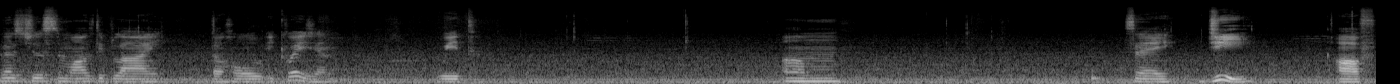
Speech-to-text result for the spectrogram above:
let's just multiply the whole equation with um say g of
